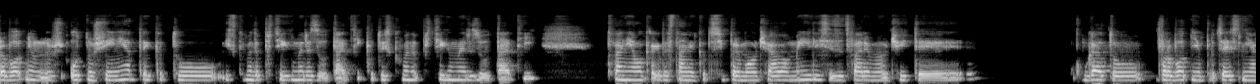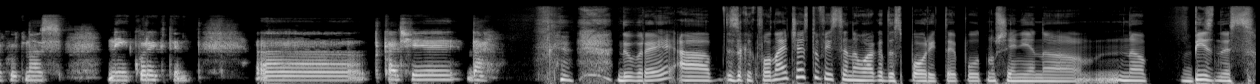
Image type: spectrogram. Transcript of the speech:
работни отношения, тъй като искаме да постигаме резултати. Като искаме да постигаме резултати, това няма как да стане като си премълчаваме или си затваряме очите, когато в работния процес някой от нас не е коректен. А, така че, да, Добре, а за какво най-често ви се налага да спорите по отношение на, на бизнес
